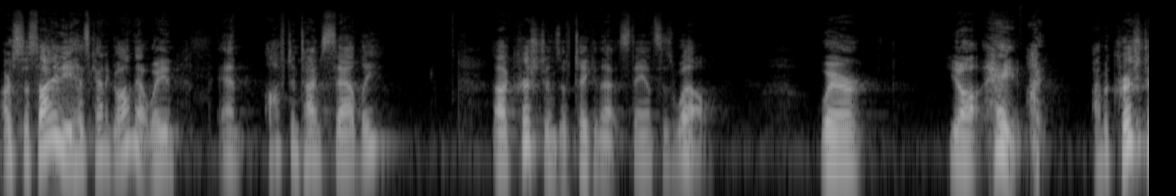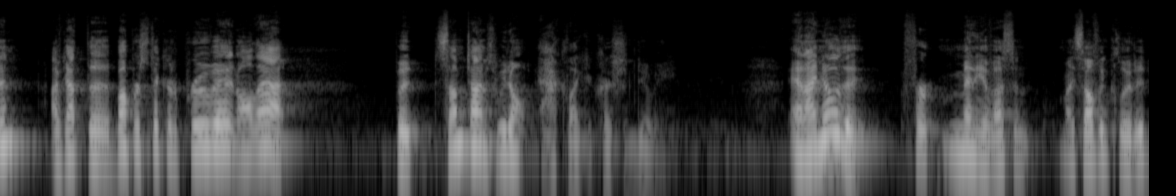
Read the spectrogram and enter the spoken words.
Our society has kind of gone that way, and, and oftentimes, sadly, uh, Christians have taken that stance as well, where, you know, hey, I, I'm a Christian. I've got the bumper sticker to prove it and all that. But sometimes we don't act like a Christian, do we? And I know that for many of us, and myself included,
